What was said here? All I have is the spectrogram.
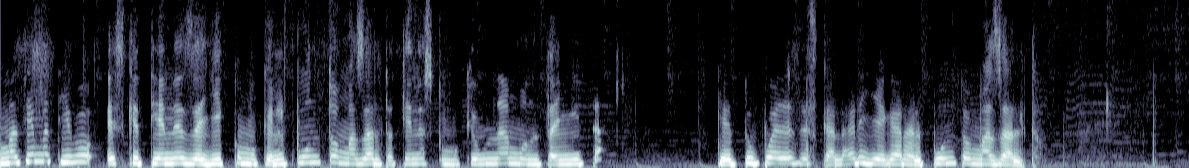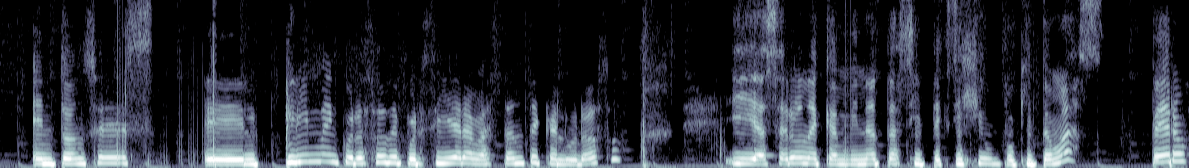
más llamativo es que tienes de allí como que el punto más alto, tienes como que una montañita que tú puedes escalar y llegar al punto más alto. Entonces, el clima en Curazao de por sí era bastante caluroso y hacer una caminata sí te exige un poquito más, pero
